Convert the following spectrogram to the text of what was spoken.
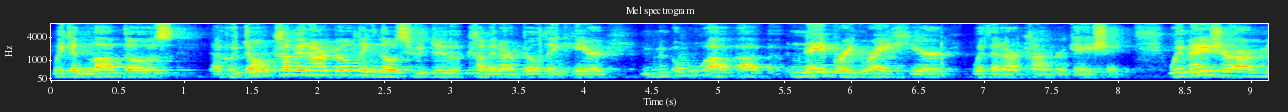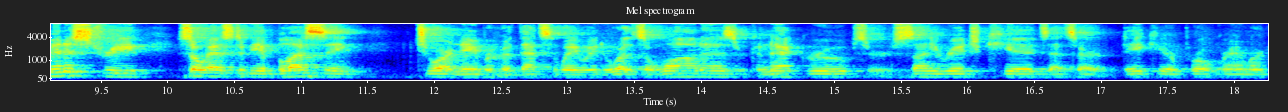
we can love those who don't come in our building, those who do come in our building here, uh, uh, neighboring right here within our congregation. We measure our ministry so as to be a blessing to our neighborhood. That's the way we do it, whether it's Awanas or Connect Groups or Sunny Ridge Kids, that's our daycare program, or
